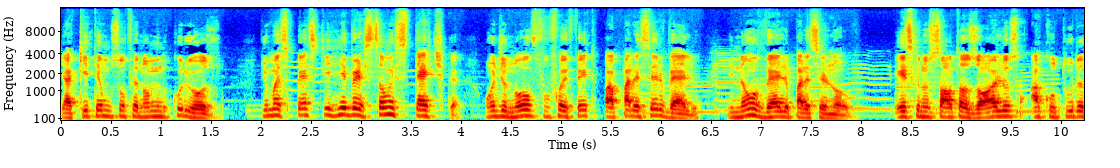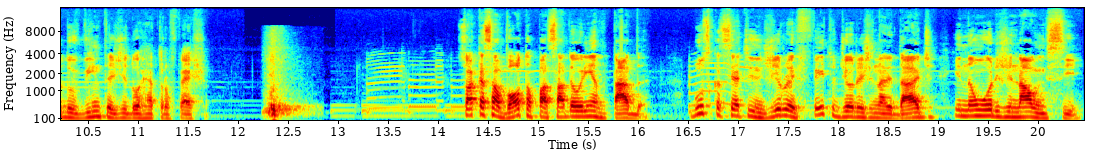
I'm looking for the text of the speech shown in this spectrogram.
E aqui temos um fenômeno curioso de uma espécie de reversão estética, onde o novo foi feito para parecer velho e não o velho parecer novo. Eis que nos salta aos olhos a cultura do vintage e do retrofashion. Só que essa volta ao passado é orientada. busca-se atingir o efeito de originalidade e não o original em si.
